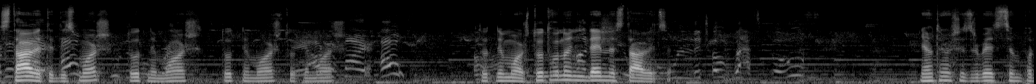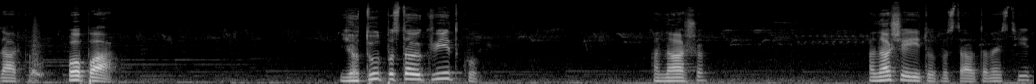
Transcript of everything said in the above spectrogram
Ставити десь можеш, тут не можеш, тут не можеш, тут не можеш, тут не можеш. Тут воно ніде не ставиться. Нам треба щось зробити з цим подарком. Опа! Я тут поставив квітку. А наша? А наша її тут поставив, та не стоїть.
